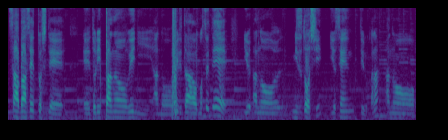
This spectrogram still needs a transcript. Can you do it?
サーバーセットして、えー、ドリッパーの上にあのフィルターを乗せて、あの水通し、湯煎っていうのかな、あの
